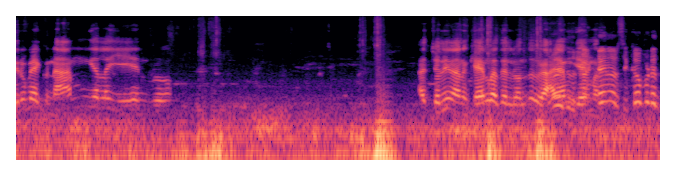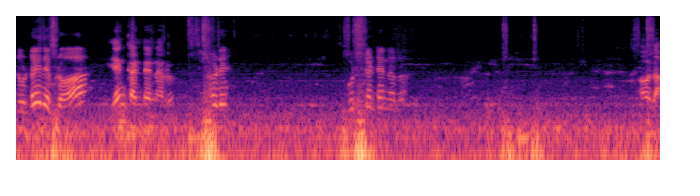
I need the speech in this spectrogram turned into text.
ಇರಬೇಕು. ನಮ್ಗೆಲ್ಲ ಏನ್ ಬ್ರೋ ಆಕ್ಚುಲಿ ನಾನು ಕೇರಳದಲ್ಲಿ ಒಂದು ಐ ಆಮ್ ಗೇಮ್ ಕಂಟೈನರ್ ಸಿಕ್ಕಾಪಟ್ಟೆ ದೊಡ್ಡ ಇದೆ ಬ್ರೋ ಏನ್ ಕಂಟೈನರ್ ನೋಡಿ. ಗುಡ್ ಕಂಟೈನರ್ ಹೌದಾ?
